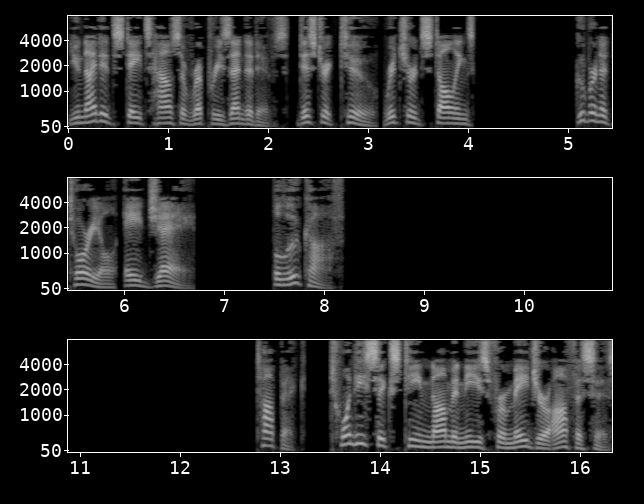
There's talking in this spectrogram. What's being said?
United States House of Representatives, District 2, Richard Stallings Gubernatorial, A.J. Balukoff 2016 nominees for major offices.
